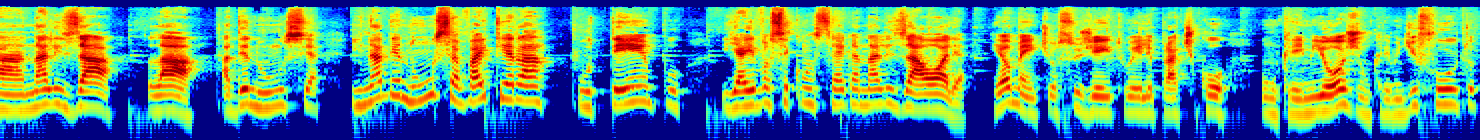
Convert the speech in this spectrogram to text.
a analisar lá a denúncia, e na denúncia vai ter lá o tempo, e aí você consegue analisar, olha, realmente o sujeito ele praticou um crime hoje, um crime de furto,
